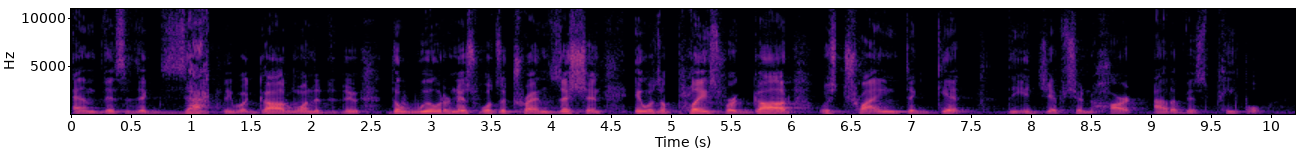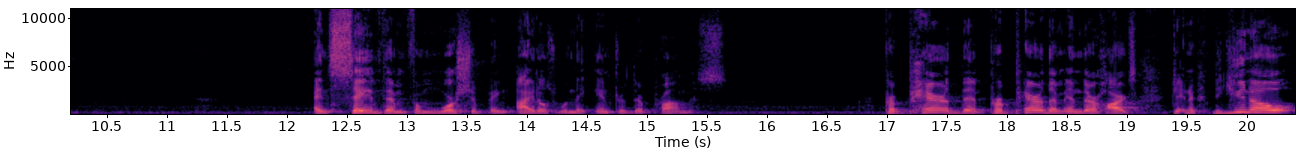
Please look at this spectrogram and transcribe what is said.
And this is exactly what God wanted to do. The wilderness was a transition, it was a place where God was trying to get the Egyptian heart out of his people and save them from worshiping idols when they entered their promise. Prepare them, prepare them in their hearts. Did you know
